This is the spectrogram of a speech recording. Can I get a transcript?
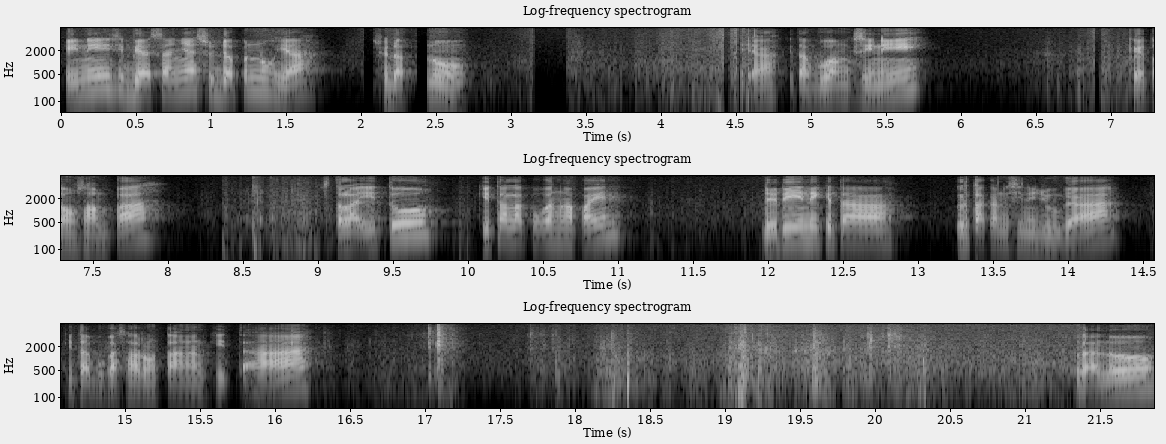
Ini biasanya sudah penuh ya. Sudah penuh. Ya kita buang ke sini ke tong sampah. Setelah itu kita lakukan ngapain? Jadi ini kita letakkan di sini juga. Kita buka sarung tangan kita lalu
